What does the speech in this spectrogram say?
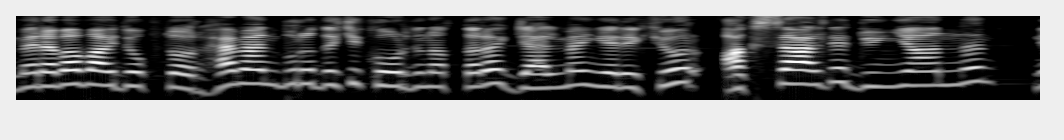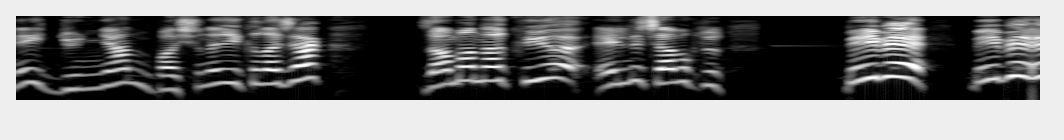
Merhaba Bay Doktor. Hemen buradaki koordinatlara gelmen gerekiyor. Aksi halde dünyanın ne dünyanın başına yıkılacak. Zaman akıyor. Elini çabuk tut. Baby baby.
